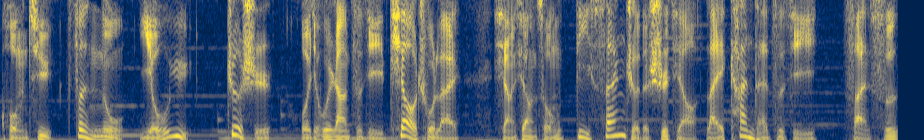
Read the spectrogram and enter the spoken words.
恐惧、愤怒、犹豫，这时我就会让自己跳出来。想象从第三者的视角来看待自己，反思：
